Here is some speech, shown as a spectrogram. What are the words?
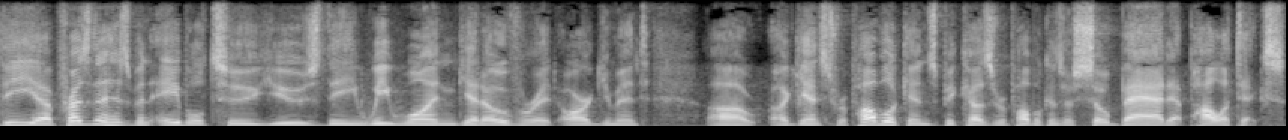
the uh, president has been able to use the "we won, get over it" argument uh, against Republicans because Republicans are so bad at politics.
